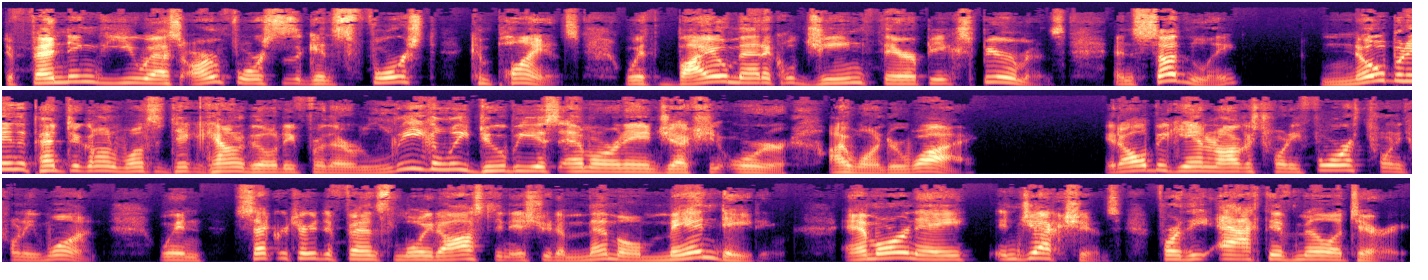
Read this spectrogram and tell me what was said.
defending the U.S. armed forces against forced compliance with biomedical gene therapy experiments. And suddenly, nobody in the Pentagon wants to take accountability for their legally dubious mRNA injection order. I wonder why. It all began on August 24th, 2021, when Secretary of Defense Lloyd Austin issued a memo mandating mRNA injections for the active military,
